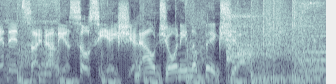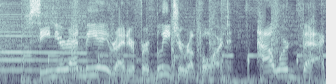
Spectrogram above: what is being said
and insight on the association. Now joining the Big Show, senior NBA writer for Bleacher Report, Howard Beck,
